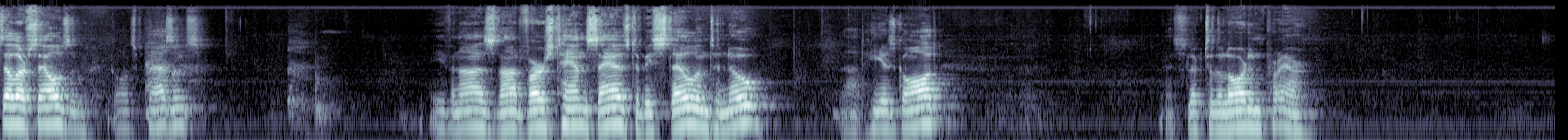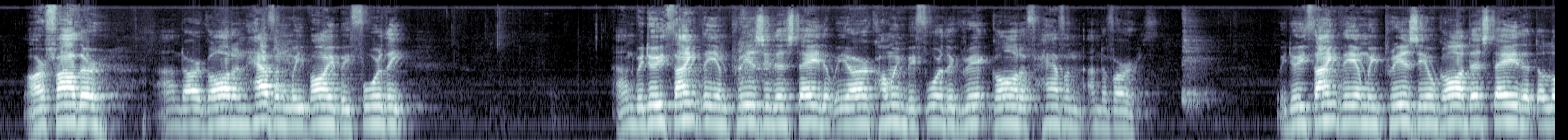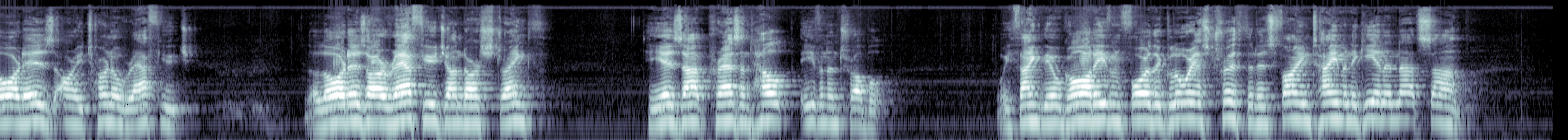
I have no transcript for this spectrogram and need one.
Still ourselves in God's presence. Even as that verse 10 says, to be still and to know that He is God. Let's look to the Lord in prayer. Our Father and our God in heaven, we bow before Thee. And we do thank Thee and praise Thee this day that we are coming before the great God of heaven and of earth. We do thank Thee and we praise Thee, O God, this day that the Lord is our eternal refuge. The Lord is our refuge and our strength. He is that present help even in trouble. We thank Thee, O God, even for the glorious truth that is found time and again in that psalm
